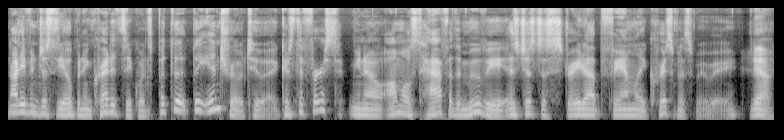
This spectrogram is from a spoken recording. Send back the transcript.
not even just the opening credit sequence, but the, the intro to it. Because the first, you know, almost half of the movie is just a straight up family Christmas movie. Yeah.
